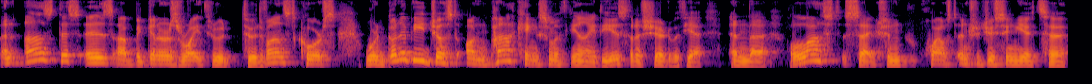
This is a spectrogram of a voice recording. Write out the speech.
And as this is a beginners right through to advanced course, we're going to be just unpacking some of the ideas that I shared with you in the last section, whilst introducing you to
